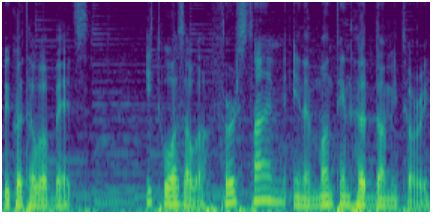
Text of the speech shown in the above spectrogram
we got our beds. It was our first time in a mountain hut dormitory.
